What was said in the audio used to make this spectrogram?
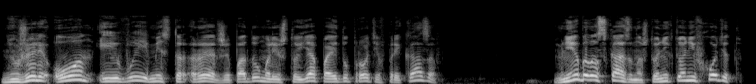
«Неужели он и вы, мистер Реджи, подумали, что я пойду против приказов? Мне было сказано, что никто не входит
